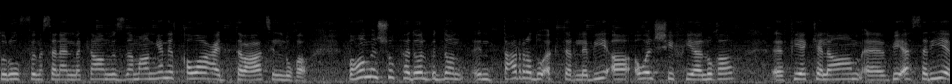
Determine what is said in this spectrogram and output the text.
ظروف مثلا المكان والزمان يعني القواعد تبعات اللغة. فهون بنشوف هدول بدهم يتعرضوا أكثر لبيئة أول شيء فيها لغة فيها كلام بيئة سريه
